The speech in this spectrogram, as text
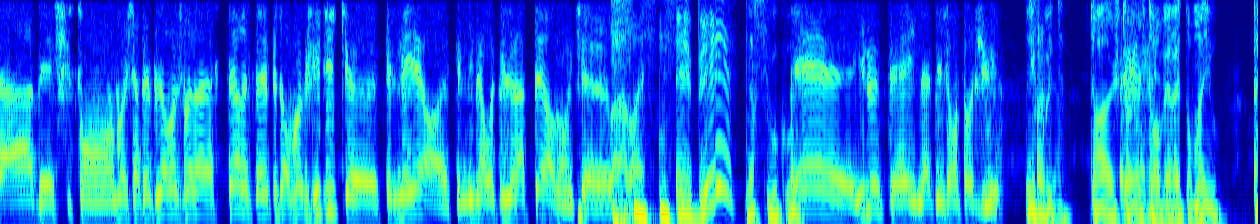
Ah ben je suis ton. Moi j'avais plusieurs fois que je à l'after et ça fait plusieurs fois que je lui dis que c'est le meilleur, c'est le numéro 10 de l'after. Donc euh, voilà, bref. Eh ben, Merci beaucoup. Mais euh, il le sait, il l'a déjà entendu. Écoute, je t'en- je t'en- je t'enverrai ton maillot.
